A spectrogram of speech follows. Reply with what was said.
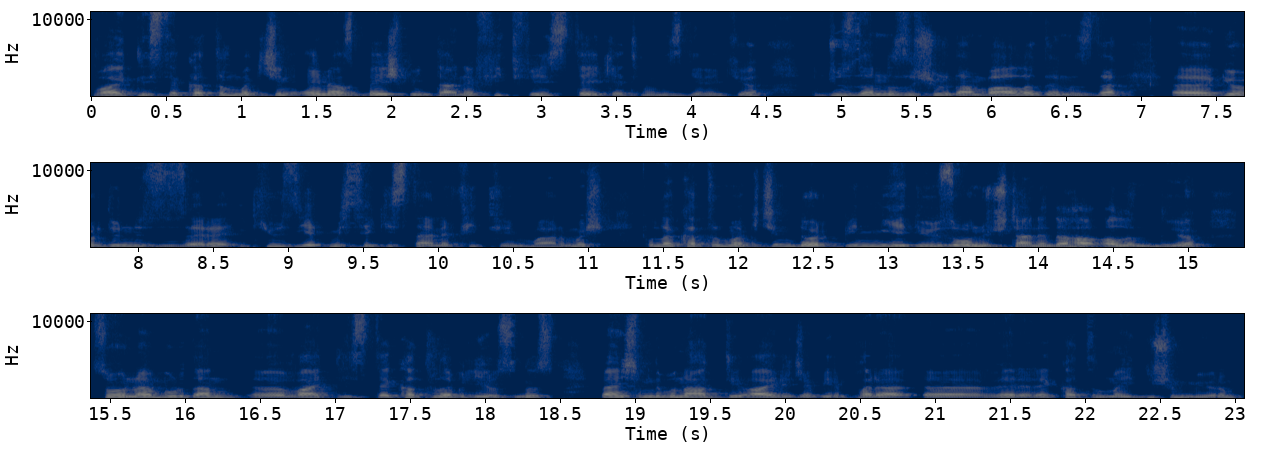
whitelist'e katılmak için en az 5000 tane fit fee stake etmeniz gerekiyor. Cüzdanınızı şuradan bağladığınızda e, gördüğünüz üzere 278 tane fit fee'm varmış. Buna katılmak için 4713 tane daha alın diyor. Sonra buradan e, whitelist'e katılabiliyorsunuz. Ben şimdi buna ayrıca bir para e, vererek katılmayı düşünmüyorum.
